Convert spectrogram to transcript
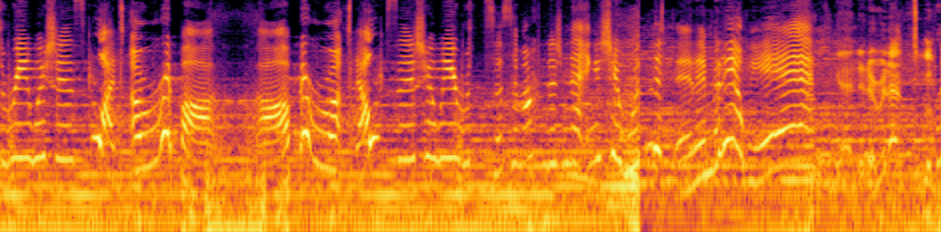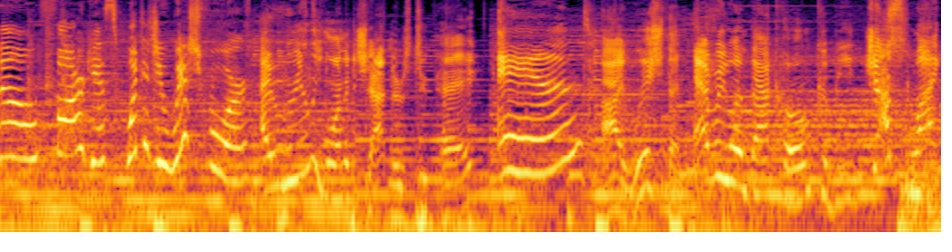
three wishes? What a ripoff! Should we No, Fargus, what did you wish for? I really wanted Shatner's toupee. And I wish that everyone back home could be just like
